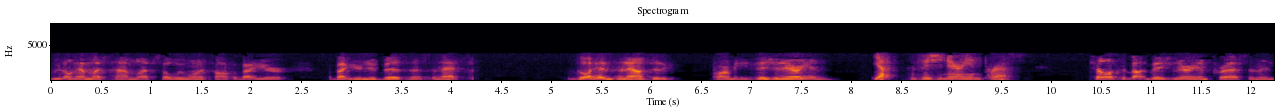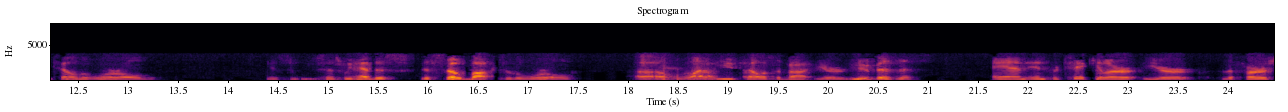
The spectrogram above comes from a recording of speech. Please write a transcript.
We don't have much time left, so we want to talk about your about your new business, and that's go ahead and pronounce it for me. Visionarian. Yep, Visionarian Press. Tell us about Visionarian Press, and then tell the world, since we have this this soapbox to the world, uh, why don't you tell us about your new business, and in particular your the first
